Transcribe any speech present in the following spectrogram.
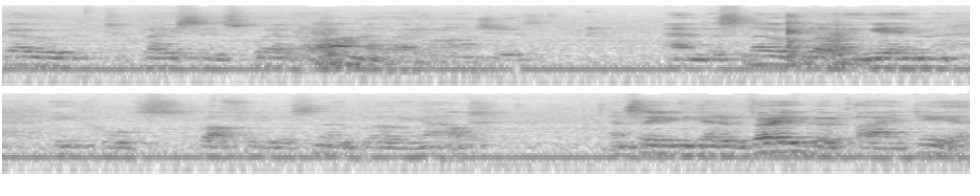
go to places where there are no avalanches and the snow blowing in equals roughly the snow blowing out. And so you can get a very good idea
